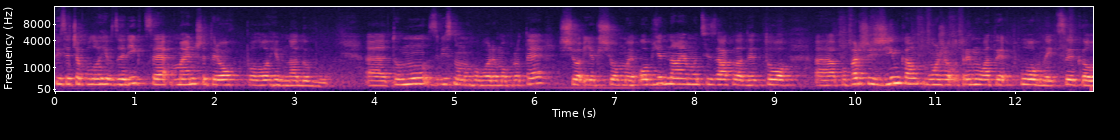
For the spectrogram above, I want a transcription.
Тисяча пологів за рік це менше трьох пологів на добу. Е, Тому, звісно, ми говоримо про те, що якщо ми об'єднаємо ці заклади, то, е, по-перше, жінка може отримувати повний цикл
